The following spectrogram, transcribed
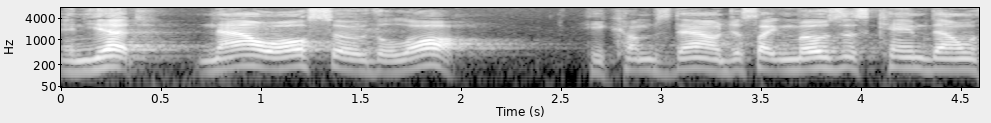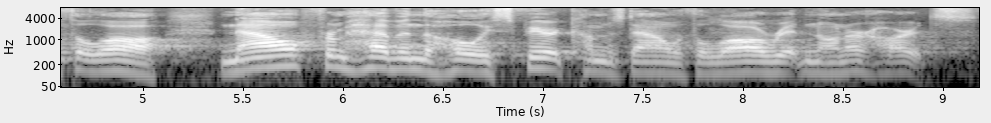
And yet, now also the law. He comes down, just like Moses came down with the law. Now from heaven, the Holy Spirit comes down with the law written on our hearts.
